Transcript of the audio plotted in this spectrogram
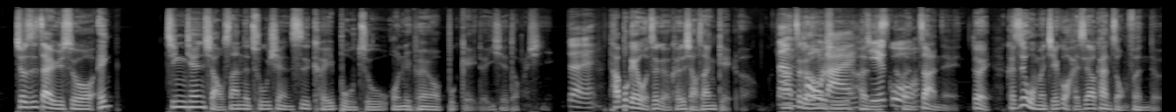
就是在于说，哎、欸，今天小三的出现是可以补足我女朋友不给的一些东西。对，他不给我这个，可是小三给了，但那这个东西很结果很赞哎。对，可是我们结果还是要看总分的。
